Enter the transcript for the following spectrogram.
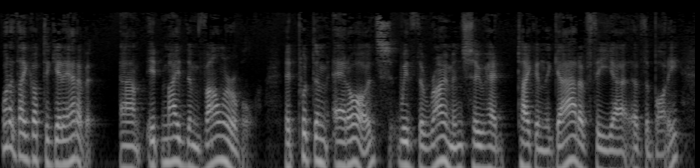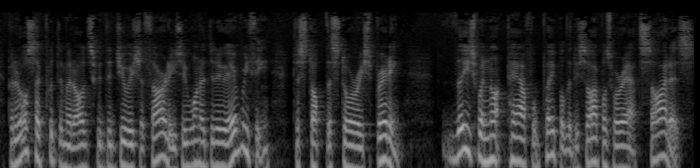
What had they got to get out of it? Um, it made them vulnerable. It put them at odds with the Romans who had taken the guard of the, uh, of the body, but it also put them at odds with the Jewish authorities who wanted to do everything to stop the story spreading. These were not powerful people. The disciples were outsiders.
